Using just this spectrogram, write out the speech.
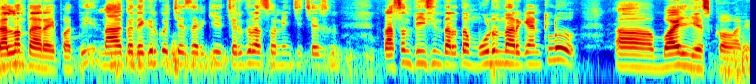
బెల్లం తయారైపోద్ది. నాకు దగ్గరికి వచ్చేసరికి చెరుకు రసం నుంచి చెరుకు రసం తీసిన తర్వాత మూడున్నర గంటలు బాయిల్ చేసుకోవాలి.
